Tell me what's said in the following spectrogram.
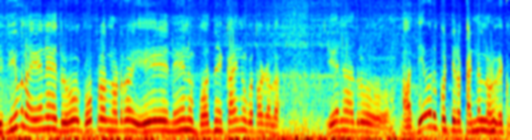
ಈ ವ್ಯೂವ್ನ ಏನೇ ಇದ್ರು ಗೋಪುರಲ್ಲಿ ನೋಡ್ರೆ ಏನೇನು ಬದನೆಕಾಯಿನೂ ಗೊತ್ತಾಗಲ್ಲ. ಏನೇ ಆದ್ರೂ ಆ ದೇವರು ಕೊಟ್ಟಿರೋ ಕಣ್ಣಲ್ಲಿ ನೋಡ್ಬೇಕು.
